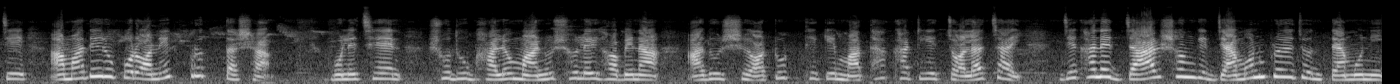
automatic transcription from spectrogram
যে আমাদের উপর অনেক প্রত্যাশা। বলেছেন, শুধু ভালো মানুষ হলেই হবে না, আদর্শে অটুট থেকে মাথা খাটিয়ে চলা চাই যেখানে যার সঙ্গে যেমন প্রয়োজন তেমনই,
